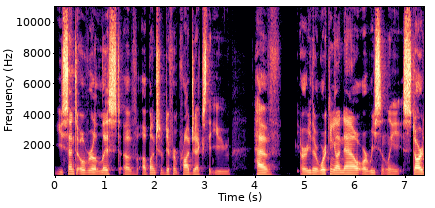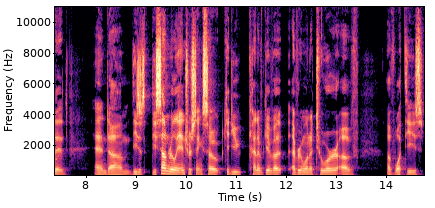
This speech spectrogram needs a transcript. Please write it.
you sent over a list of a bunch of different projects that you have are either working on now or recently started. And um, these these sound really interesting. So could you kind of give a, everyone a tour of of what these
